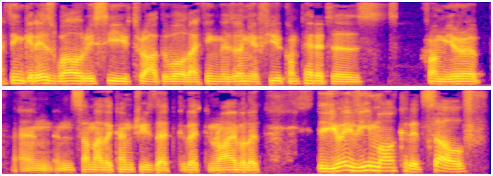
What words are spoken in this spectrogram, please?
I think it is well received throughout the world. I think there's only a few competitors from Europe and, and some other countries that that can rival it. The UAV market itself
